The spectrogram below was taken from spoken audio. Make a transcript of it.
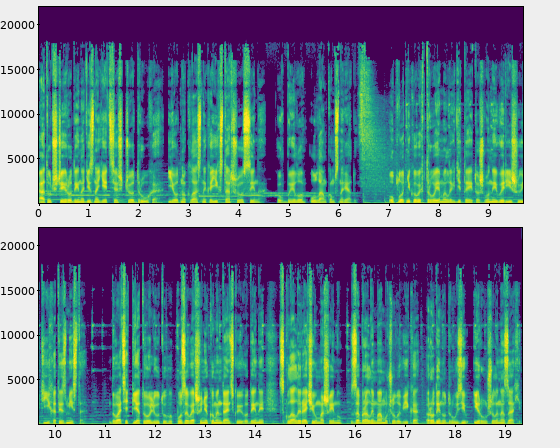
А тут ще й родина дізнається, що друга і однокласника їх старшого сина вбило уламком снаряду. У плотнікових троє малих дітей, тож вони вирішують їхати з міста. 25 лютого, по завершенню комендантської години, склали речі в машину, забрали маму чоловіка, родину друзів і рушили на захід.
